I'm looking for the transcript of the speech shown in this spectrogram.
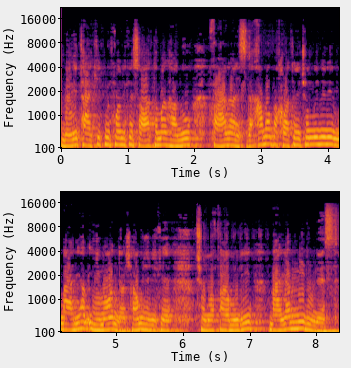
به این تاکید می‌کنه که ساعت من هنوز فرا نرسیده اما به خاطر چون می‌دونیم مریم ایمان داشت همونجوری که شما فرمودین مریم می‌دونست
